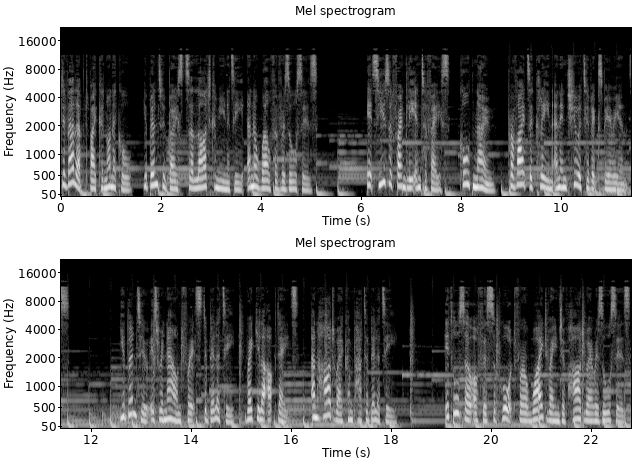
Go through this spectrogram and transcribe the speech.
Developed by Canonical, Ubuntu boasts a large community and a wealth of resources. Its user-friendly interface, called GNOME, provides a clean and intuitive experience. Ubuntu is renowned for its stability, regular updates, and hardware compatibility. It also offers support for a wide range of hardware resources,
